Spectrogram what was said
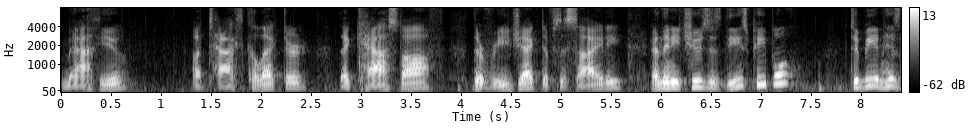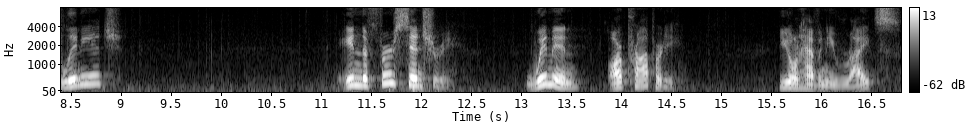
Matthew, a tax collector, the cast off, the reject of society. And then He chooses these people to be in His lineage? In the first century, women are property. You don't have any rights.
